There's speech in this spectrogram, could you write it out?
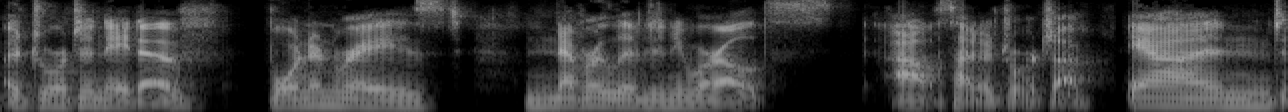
a Georgia native, born and raised, never lived anywhere else outside of Georgia. And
